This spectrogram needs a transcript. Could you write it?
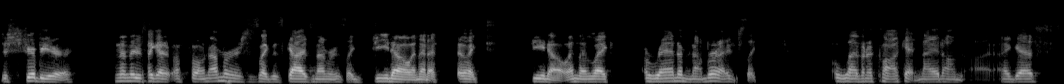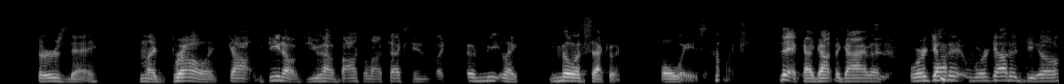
distributor, and then there's like a, a phone number. It's just like this guy's number is like Dino, and then a like Dino, and then like a random number. I just like 11 o'clock at night on I guess Thursday. I'm like, bro, like, got Dino, do you have baklava texting? Like, imme- like millisecond, always. I'm like, sick. I got the guy. Like, work out it, work out a deal.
